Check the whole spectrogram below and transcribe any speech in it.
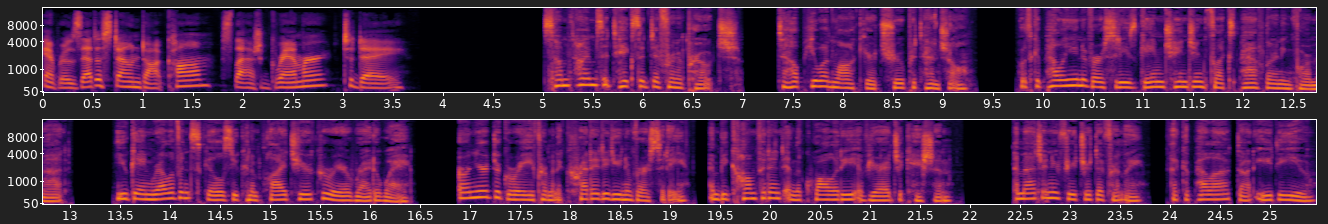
at rosettastone.com slash grammar today. Sometimes it takes a different approach to help you unlock your true potential. With Capella University's game-changing FlexPath learning format, you gain relevant skills you can apply to your career right away. Earn your degree from an accredited university and be confident in the quality of your education. Imagine your future differently at capella.edu.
